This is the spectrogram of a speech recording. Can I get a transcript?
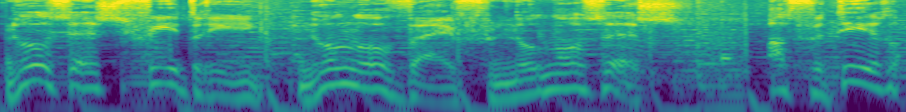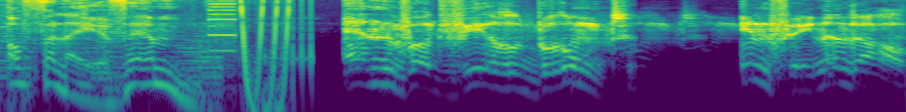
0643 005 006. Adverteer op Vallei FM. En wat wereldberoemd in Veenendaal.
